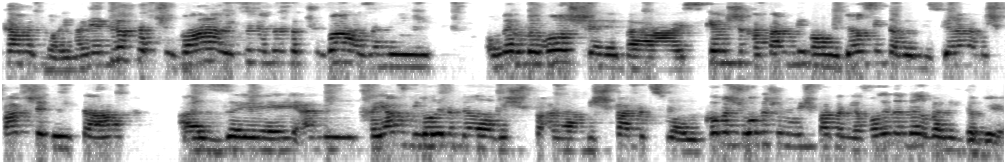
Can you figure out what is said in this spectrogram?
כמה דברים. אני אתן לך את התשובה, לפני שאני אתן את התשובה, אז אני אומר מראש שבהסכם שחתמתי באוניברסיטה במסגרת המשפט שלי איתה, אז אני התחייבתי לא לדבר על המשפט, עצמו, כל מה שהוא קשור למשפט אני יכול לדבר ואני אדבר.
